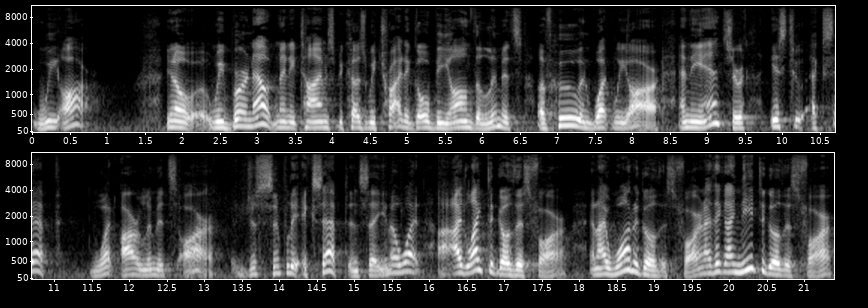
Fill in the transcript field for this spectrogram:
we are. You know, we burn out many times because we try to go beyond the limits of who and what we are. And the answer is to accept what our limits are. Just simply accept and say, you know what, I'd like to go this far, and I want to go this far, and I think I need to go this far,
